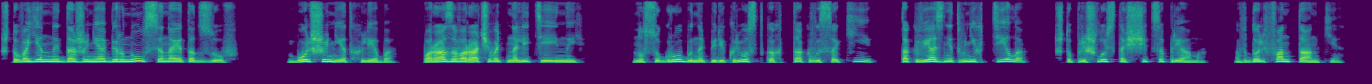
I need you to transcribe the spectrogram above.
что военный даже не обернулся на этот зов. Больше нет хлеба. Пора заворачивать на Литейный. Но сугробы на перекрестках так высоки, так вязнет в них тело, что пришлось тащиться прямо, вдоль фонтанки,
